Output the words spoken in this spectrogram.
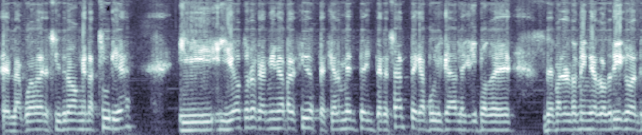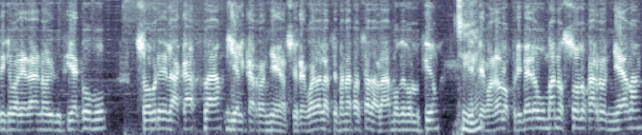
en la cueva del Sidrón en Asturias, y, y otro que a mí me ha parecido especialmente interesante, que ha publicado el equipo de, de Manuel Domínguez Rodrigo, Enrique Valderano y Lucía Cobo, sobre la caza y el carroñeo. Si recuerdan, la semana pasada hablábamos de evolución, Sí. y que bueno, los primeros humanos solo carroñeaban,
